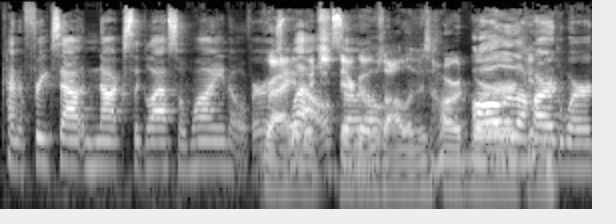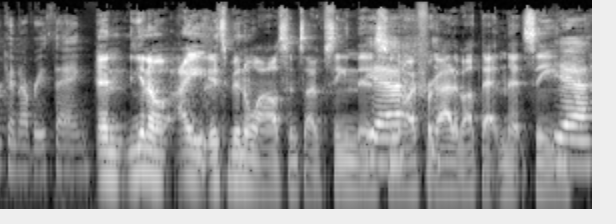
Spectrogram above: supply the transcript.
kind of freaks out and knocks the glass of wine over right. as well. which there So goes all of his hard work. all of the and- hard work and everything. And you know, I it's been a while since I've seen this. Yeah. You know, I forgot about that in that scene. Yeah.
